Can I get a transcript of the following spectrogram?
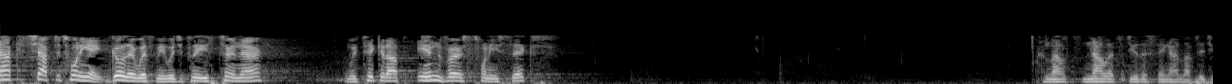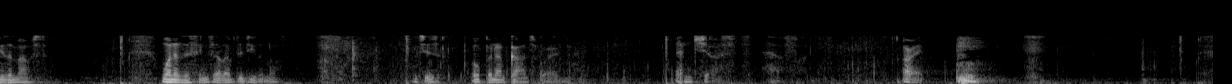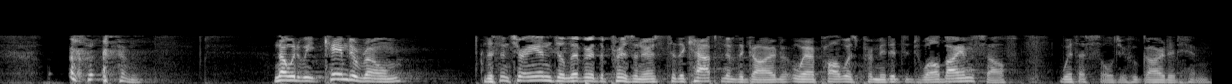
Acts chapter 28. Go there with me, would you please? Turn there. We pick it up in verse 26. And now, now let's do this thing I love to do the most. One of the things I love to do the most, which is open up God's Word and just have fun. All right. now, when we came to Rome, the centurion delivered the prisoners to the captain of the guard, where Paul was permitted to dwell by himself with a soldier who guarded him.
